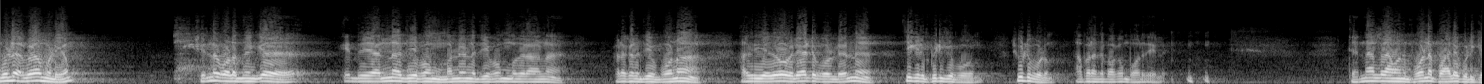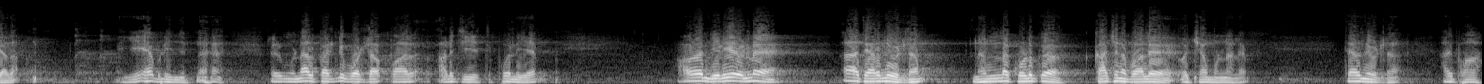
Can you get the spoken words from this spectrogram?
விட விட முடியும். சின்ன குழந்தைங்க இந்த எண்ணெய் தீபம் மண்ணெண்ணெய் தீபம் முதலான விளக்கெண்ணெய் தீபம் போனால் அது ஏதோ விளையாட்டு பொருள்னு சீக்கிரம் பிடிக்க போகும் சூட்டு போடும். அப்புறம் அந்த பக்கம் போகிறதே இல்லை. தென்னாலிராமன் போனால் பாலே குடிக்காதான். ஏன் அப்படின்னு ரெண்டு மூணு நாள் பட்டினி போட்டான் பால் அடைச்சி போனியே அவன் திடீர்னு திறந்து விட்டான். நல்லா கொழுக்க காய்ச்சின பால் வச்சான் முன்னால். திறந்து விட்டான். அது பா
